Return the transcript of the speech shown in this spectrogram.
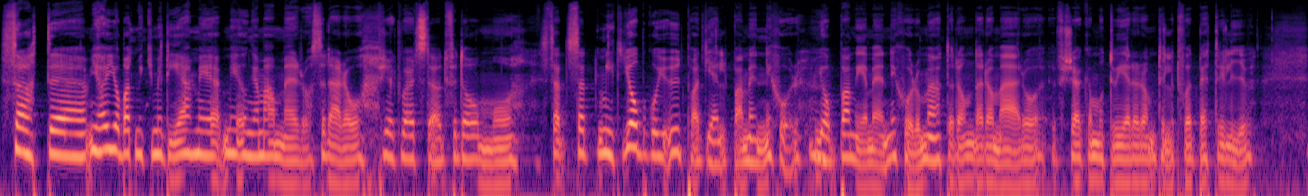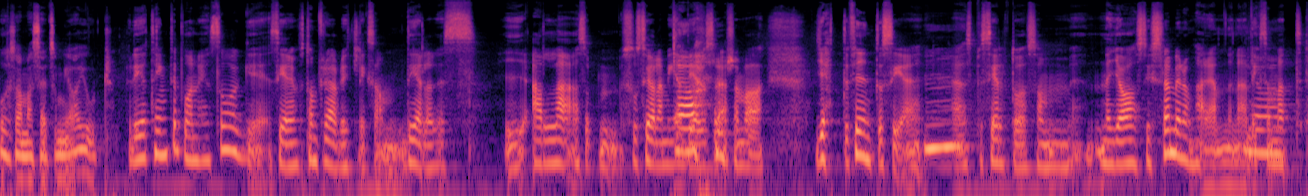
Så att eh, jag har jobbat mycket med det, med, med unga mammor och sådär och försökt vara ett stöd för dem. Och, så, att, så att mitt jobb går ju ut på att hjälpa människor, mm. jobba med människor och möta dem där de är och försöka motivera dem till att få ett bättre liv. På samma sätt som jag har gjort. För det jag tänkte på när jag såg serien, för de för övrigt liksom delades i alla alltså sociala medier ja. och sådär som var jättefint att se. Mm. Eh, speciellt då som när jag sysslar med de här ämnena. Liksom ja. att,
